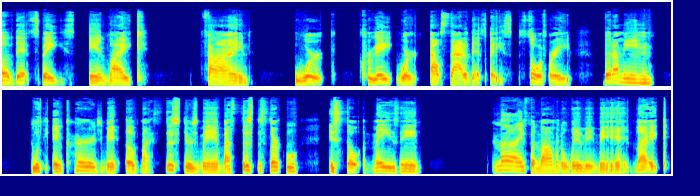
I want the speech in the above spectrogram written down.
of that space and like find work, create work outside of that space. So afraid. But I mean, with the encouragement of my sisters, man, my sister circle is so amazing. Nine phenomenal women, man. Like,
